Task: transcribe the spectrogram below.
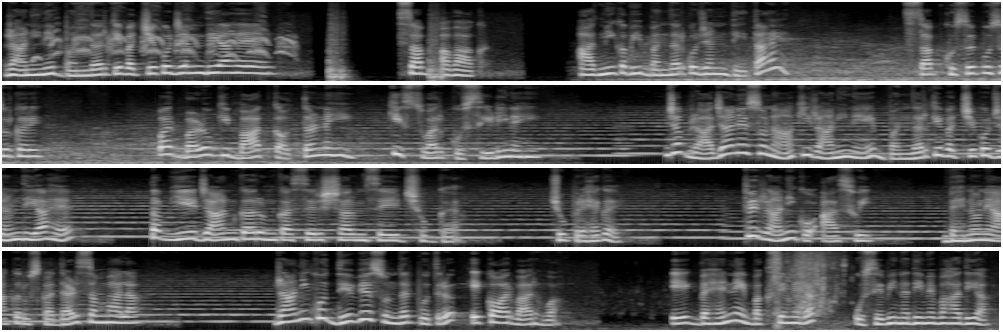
रानी ने बंदर के बच्चे को जन्म दिया है। सब अवाक। आदमी कभी बंदर को जन्म देता है? सब खुसुर पुसुर करे। पर बड़ों की बात का उत्तर नहीं कि स्वर्ग को सीढ़ी नहीं। जब राजा ने सुना कि रानी ने बंदर के बच्चे को जन्म दिया है, तब ये जानकर उनका सिर शर्म से झुक गया। चुप रह गए। फिर रानी को आस हुई। बहनों ने आकर उसका दर्द संभाला। रानी को दिव्य सुंदर पुत्र एक और बार हुआ। एक बहन ने बक्से में रख उसे भी नदी में बहा दिया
